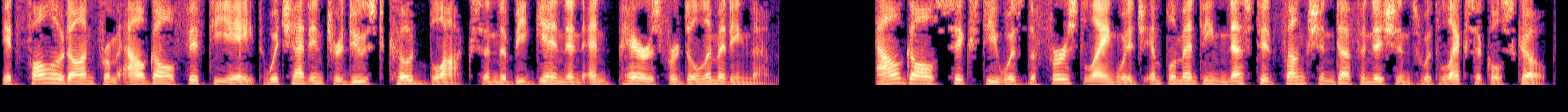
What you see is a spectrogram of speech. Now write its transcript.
It followed on from ALGOL 58 which had introduced code blocks and the begin and end pairs for delimiting them. ALGOL 60 was the first language implementing nested function definitions with lexical scope.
